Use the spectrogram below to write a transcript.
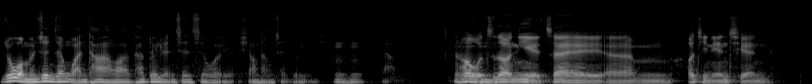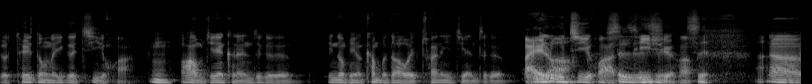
如果我们认真玩它的话，它对人生是会有相当程度影响。嗯哼，然后我知道你也在嗯好几年前有推动了一个计划，嗯，包括我们今天可能这个听众朋友看不到，我也穿了一件这个白鹿计划的 T 恤哈，是。那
